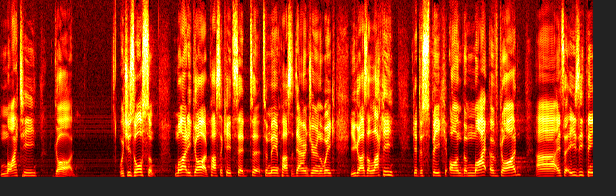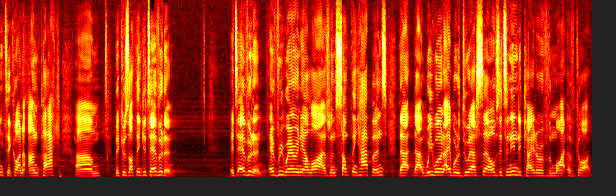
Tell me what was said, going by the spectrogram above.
Mighty God, which is awesome. Mighty God. Pastor Keith said to, to me and Pastor Darren during the week, You guys are lucky, get to speak on the might of God. Uh, it's an easy thing to kind of unpack um, because I think it's evident it's evident everywhere in our lives when something happens that, that we weren't able to do ourselves, it's an indicator of the might of God.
